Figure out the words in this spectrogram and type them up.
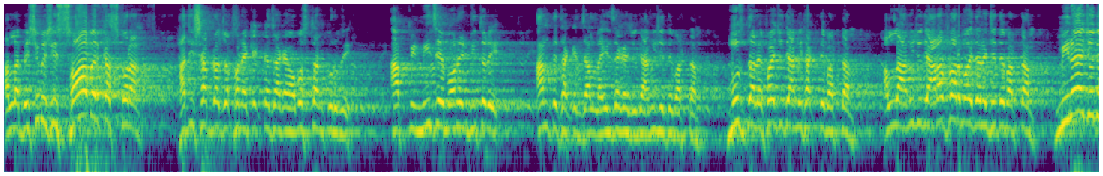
আল্লাহ, বেশি বেশি সবের কাজ করান। হাজি সাহেবরা যখন এক একটা জায়গায় অবস্থান করবে, আপনি নিজে মনের ভিতরে আনতে থাকেন যে, আল্লাহ, এই জায়গায় যদি আমি যেতে পারতাম, মুজদালেফায় যদি আমি থাকতে পারতাম আল্লাহ, আমি যদি আরাফার ময়দানে যেতে পারতাম, মিনায় যদি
